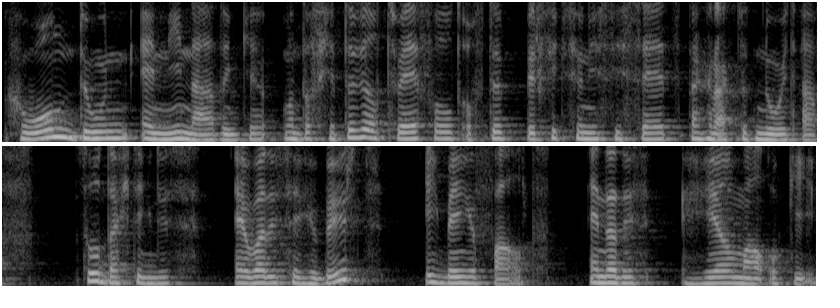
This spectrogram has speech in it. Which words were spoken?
Gewoon doen en niet nadenken. Want als je te veel twijfelt of te perfectionistisch bent, dan raakt het nooit af. Zo dacht ik dus. En wat is er gebeurd? Ik ben gefaald. En dat is helemaal oké.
